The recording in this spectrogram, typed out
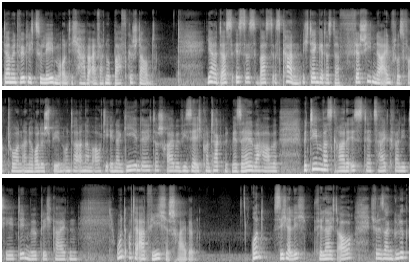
damit wirklich zu leben. Und ich habe einfach nur baff gestaunt. Ja, das ist es, was es kann. Ich denke, dass da verschiedene Einflussfaktoren eine Rolle spielen. Unter anderem auch die Energie, in der ich das schreibe, wie sehr ich Kontakt mit mir selber habe, mit dem, was gerade ist, der Zeitqualität, den Möglichkeiten und auch der Art, wie ich es schreibe. Und sicherlich, vielleicht auch, ich würde sagen Glück,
